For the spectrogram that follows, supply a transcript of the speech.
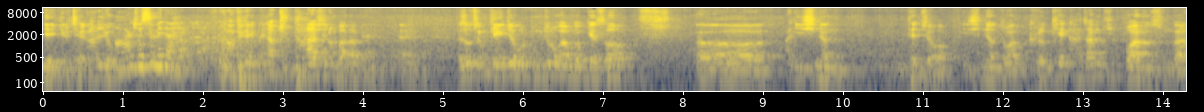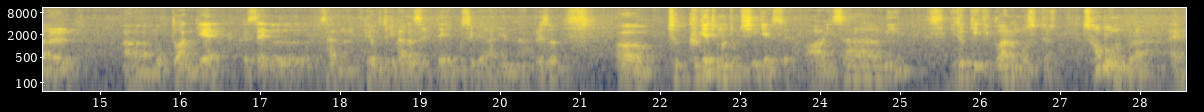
얘기를 제가 하려고 아, 좋습니다. 이 앞에 그냥 쭉 다 하시는 바람에 예. 그래서 지금 개인적으로 봉준호 감독께서 어, 한 20년 됐죠. 20년 동안 그렇게 가장 기뻐하는 순간을 어, 목도한 게 글쎄 그 상을 배우들이 받았을 때 모습이 아니었나. 그래서 어, 저, 그게 저는 좀 신기했어요. 아, 이 사람이 이렇게 기뻐하는 모습도 처음 보는구나. 예,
